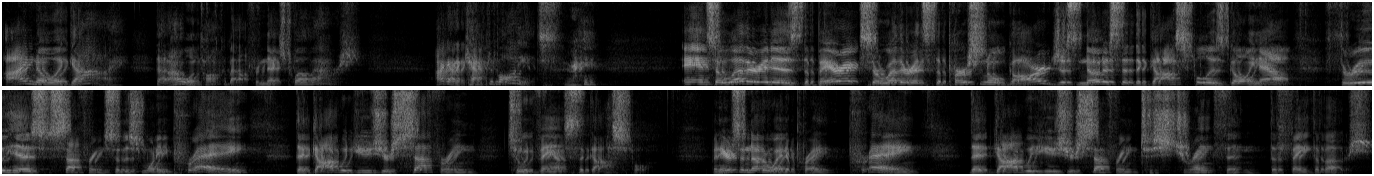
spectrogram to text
I know a guy that I want to talk about for the next 12 hours. I got a captive audience, right? And so, whether it is the barracks or whether it's the personal guard, just notice that the gospel is going out through his suffering. So, this morning, pray that God would use your suffering to advance the gospel. But here's another way to pray. pray. That God would use your suffering to strengthen the faith of others.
